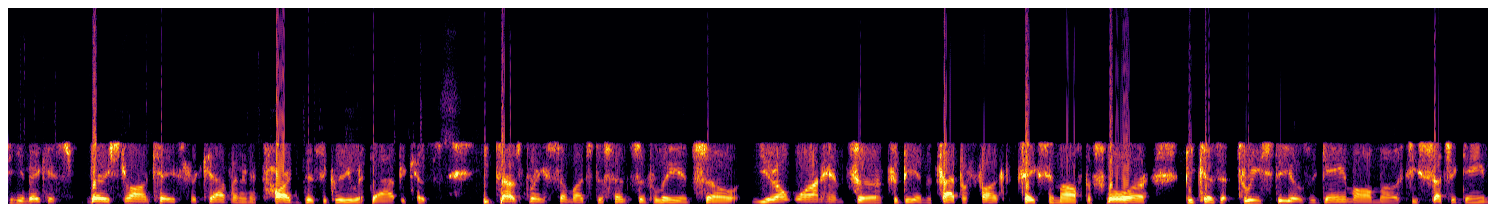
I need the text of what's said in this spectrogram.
you make a very strong case for Kevin, and it's hard to disagree with that because he does bring so much defensively, and so you don't want him to to be in the type of funk that takes him off the floor because at three steals a game almost, he's such a game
